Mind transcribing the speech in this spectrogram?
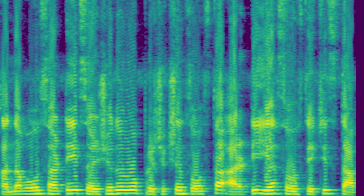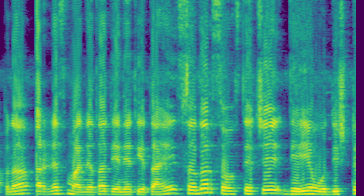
अण्णाभाऊ साठे संशोधन व प्रशिक्षण संस्था आरटी या संस्थेची स्थापना करण्यास मान्यता देण्यात येत आहे. सदर संस्थेचे ध्येय उद्दिष्ट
